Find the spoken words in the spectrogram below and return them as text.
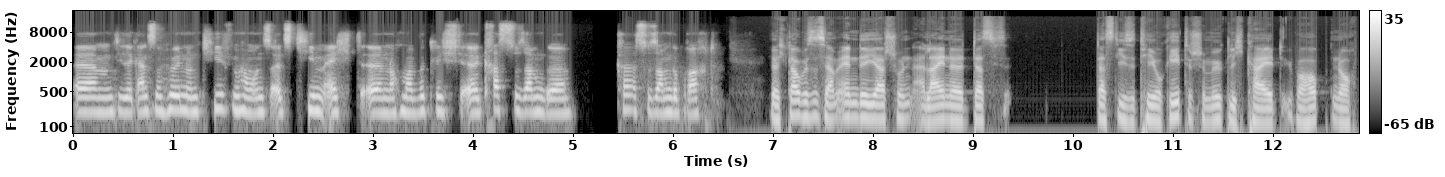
ähm, diese ganzen Höhen und Tiefen haben uns als Team echt äh, nochmal wirklich äh, krass, zusammenge krass zusammengebracht. Ja, ich glaube, es ist ja am Ende ja schon alleine dass dass diese theoretische Möglichkeit überhaupt noch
